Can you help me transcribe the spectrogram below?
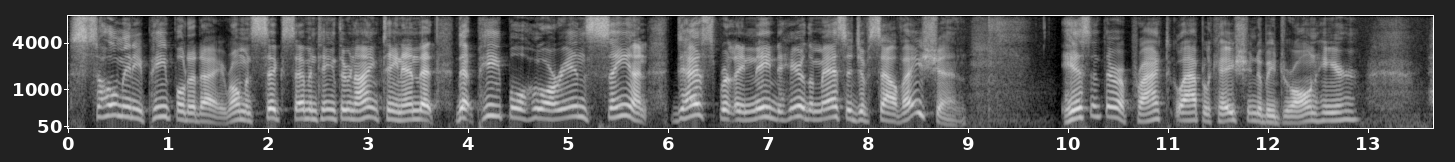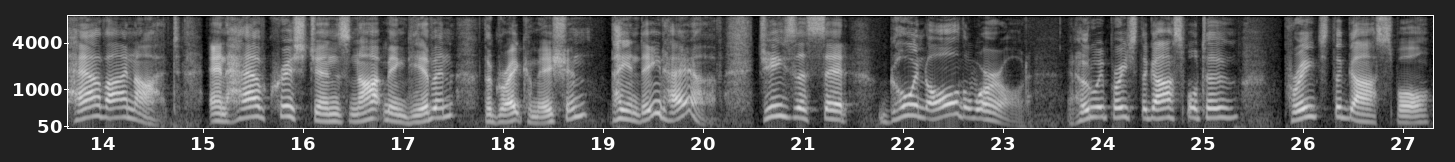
so many people today, Romans 6, 17 through 19, and that, that people who are in sin desperately need to hear the message of salvation. Isn't there a practical application to be drawn here? Have I not, and have Christians not been given the Great Commission? They indeed have. Jesus said, Go into all the world. And who do we preach the gospel to? Preach the gospel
